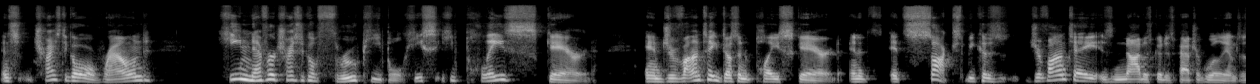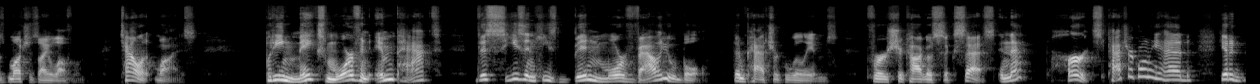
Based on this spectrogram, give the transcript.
and tries to go around he never tries to go through people. He he plays scared, and Javonte doesn't play scared, and it it sucks because Javonte is not as good as Patrick Williams as much as I love him talent wise, but he makes more of an impact this season. He's been more valuable than Patrick Williams for Chicago's success, and that hurts. Patrick only had he had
